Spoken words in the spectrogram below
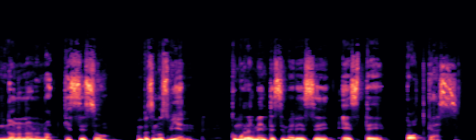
No, no, no, no, no. ¿Qué es eso? Empecemos bien, como realmente se merece este podcast.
